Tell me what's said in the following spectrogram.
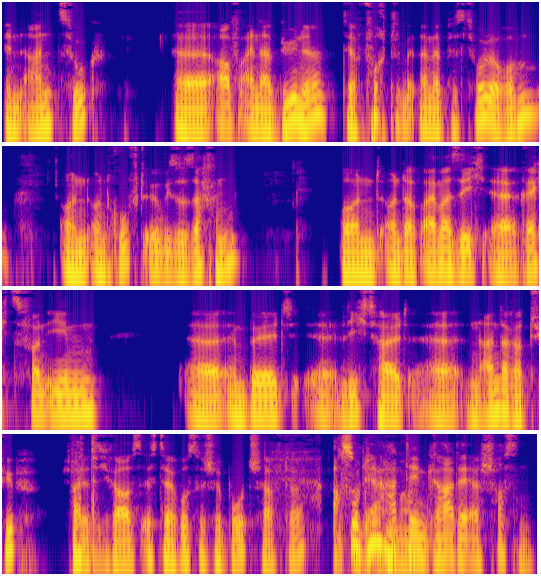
in Anzug äh, auf einer Bühne, der fuchtelt mit einer Pistole rum und und ruft irgendwie so Sachen und und auf einmal sehe ich äh, rechts von ihm äh, im Bild äh, liegt halt äh, ein anderer Typ, stellt Was? sich raus, ist der russische Botschafter. Ach so, und er hat Nummer. den gerade erschossen.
